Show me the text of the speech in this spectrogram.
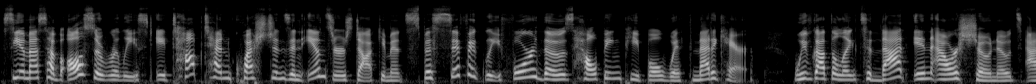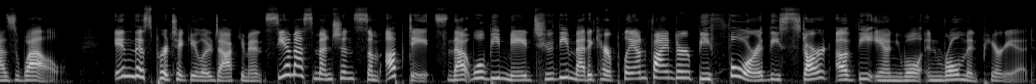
CMS have also released a top 10 questions and answers document specifically for those helping people with Medicare. We've got the link to that in our show notes as well. In this particular document, CMS mentions some updates that will be made to the Medicare Plan Finder before the start of the annual enrollment period.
